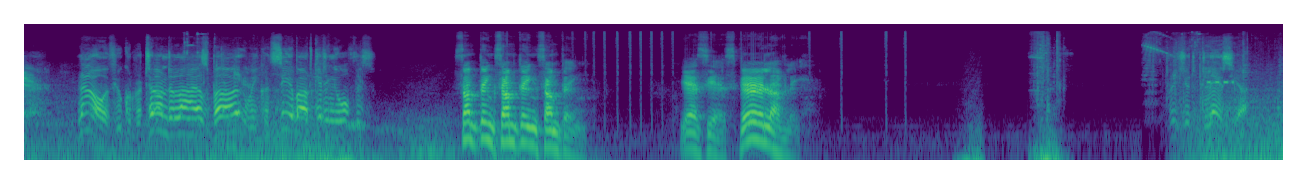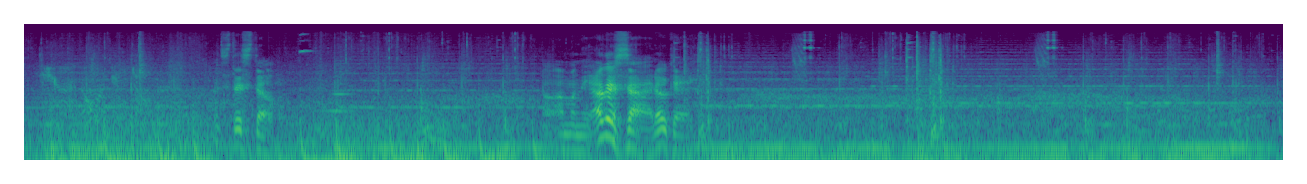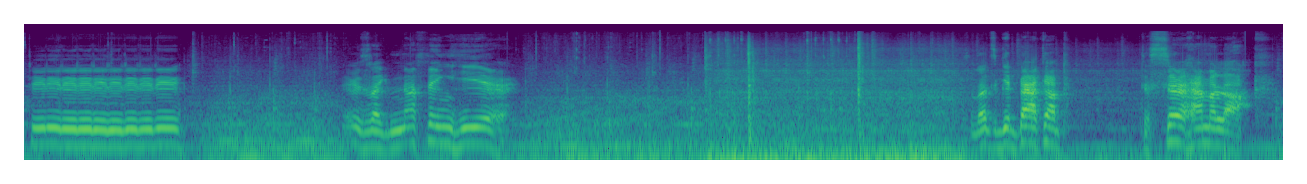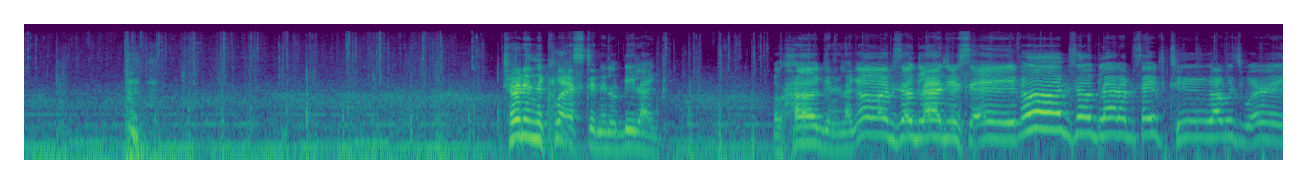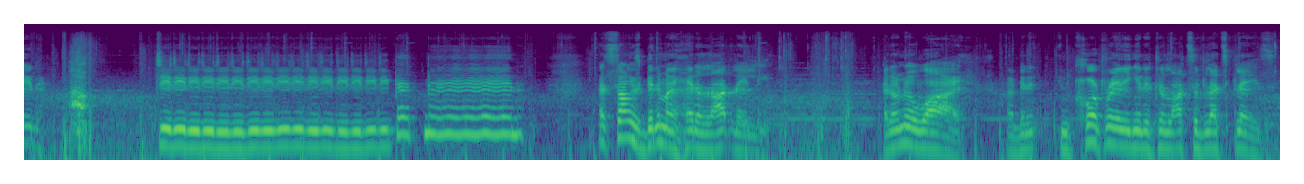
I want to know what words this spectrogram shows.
Now, if you could return to Liarsburg, we could see about getting you off this. Something, something, something. Yes, yes. Very lovely. Bridget Glacier. What's this, though? Oh, I'm on the other side. Okay. There's like nothing here. So let's get back up to Sir Hammerlock. Turn in the quest and it'll be like we'll hug and like, oh I'm so glad you're safe. Oh I'm so glad I'm safe too. I was worried. Batman. That song has been in my head a lot lately. I don't know why. I've been incorporating it into lots of Let's Plays.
